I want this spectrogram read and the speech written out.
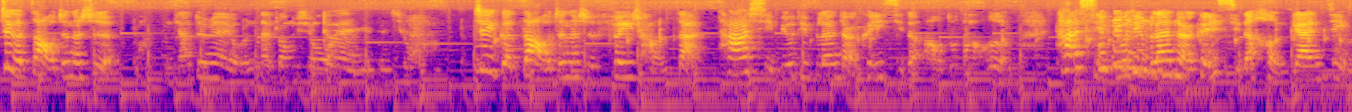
这个皂真的是，你家对面有人在装修？对，在修。这个皂真的是非常赞，它洗 Beauty Blender 可以洗的哦，肚子好饿。它洗 Beauty Blender 可以洗的很干净，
